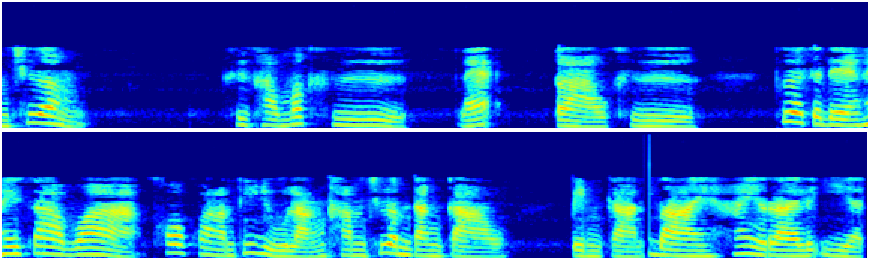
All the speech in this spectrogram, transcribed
ำเชื่อม คือคำว่าคือ และกล่าวคือ เพื่อแสดงให้ทราบว่าข้อความที่อยู่หลังคำเชื่อมดังกล่าว เป็นการอธิบายให้รายละเอียด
